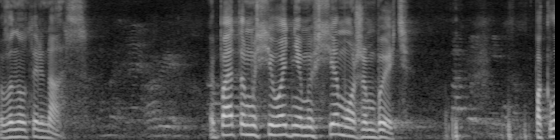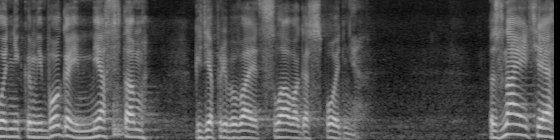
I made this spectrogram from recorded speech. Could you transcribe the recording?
внутрь нас. И поэтому сегодня мы все можем быть поклонниками Бога и местом, где пребывает слава Господня. Знаете,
